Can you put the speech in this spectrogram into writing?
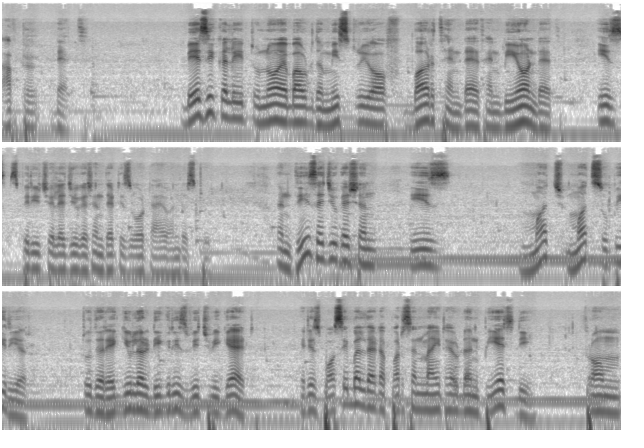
after death. Basically, to know about the mystery of birth and death and beyond death is spiritual education. That is what I have understood. And this education is much, much superior to the regular degrees which we get. It is possible that a person might have done PhD from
